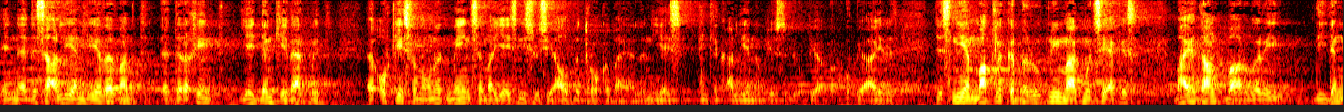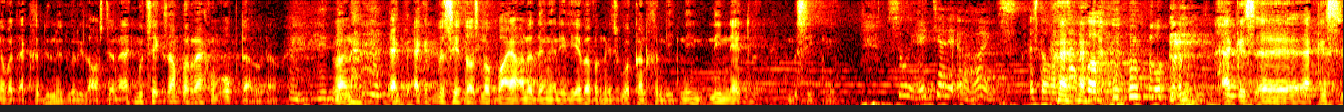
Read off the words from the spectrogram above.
en uh, dis 'n alleen lewe want 'n uh, dirigent jy dink jy werk met 'n uh, orkes van 100 mense maar jy's nie sosiaal betrokke by hulle nie jy's eintlik alleen op jou op jou op jou eie dis nie 'n maklike beroep nie maar ek moet sê ek is baie dankbaar oor die die dinge wat ek gedoen het oor die laaste en ek moet sê ek is amper reg om op te hou nou want ek ek het besef daar's nog baie ander dinge in die lewe wat mense ook kan geniet nie nie net musiek nie So het jy 'n huis? Is daar 'n plek Ek is uh, ek is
